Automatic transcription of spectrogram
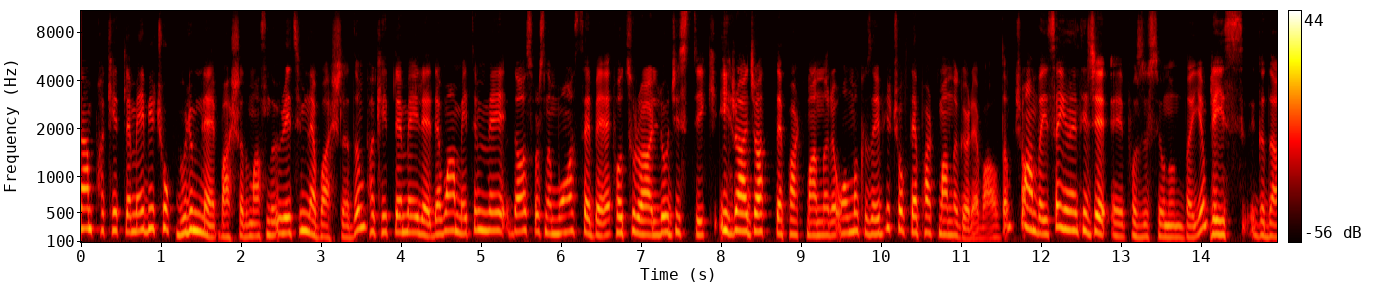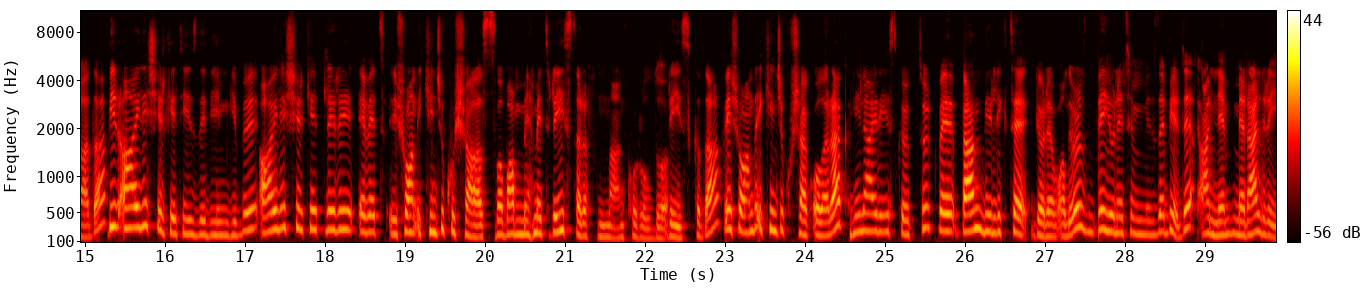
üretimden paketlemeye birçok bölümle başladım aslında. Üretimle başladım. Paketlemeyle devam ettim ve daha sonrasında muhasebe, fatura, lojistik, ihracat departmanları olmak üzere birçok departmanda görev aldım. Şu anda ise yönetici e, pozisyonundayım. Reis Gıda'da. Bir aile şirketiyiz dediğim gibi. Aile şirketleri evet e, şu an ikinci kuşağız. Babam Mehmet Reis tarafından kuruldu Reis Gıda ve şu anda ikinci kuşak olarak Nilay Reis Göktürk ve ben birlikte görev alıyoruz ve yönetimimizde bir de annem Meral Reis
